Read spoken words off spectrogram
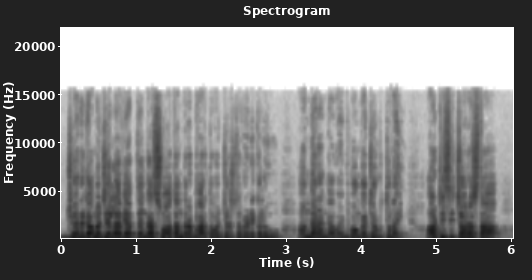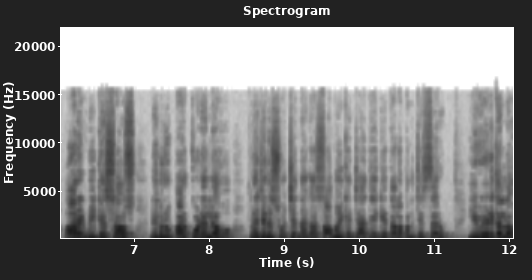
జనగామ జిల్లా వ్యాప్తంగా స్వాతంత్ర భారత వజ్రోత్సవ వేడుకలు అంగరంగ వైభవంగా జరుగుతున్నాయి. ఆర్టీసీ చౌరస్తా R and B guest house Nehru park కోడెల్లో ప్రజలు స్వచ్ఛందంగా సామూహిక జాతీయ గీతాలపన చేశారు ఈ వేడుకల్లో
